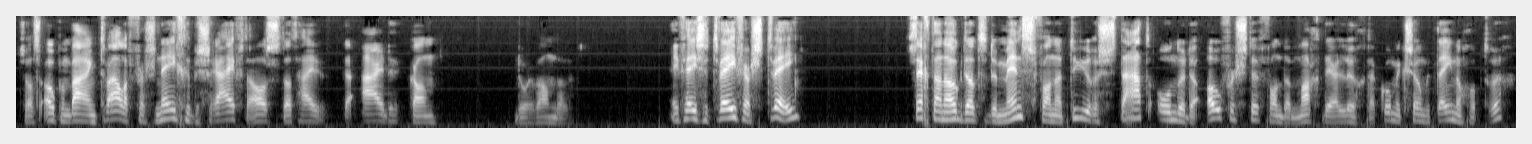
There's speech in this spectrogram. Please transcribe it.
Zoals Openbaring 12 vers 9 beschrijft als dat hij de aarde kan doorwandelen. Efeze 2 vers 2 zegt dan ook dat de mens van nature staat onder de overste van de macht der lucht. Daar kom ik zo meteen nog op terug.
